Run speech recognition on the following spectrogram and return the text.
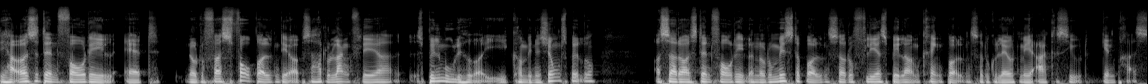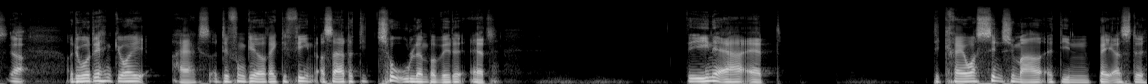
det har også den fordel, at når du først får bolden derop, så har du langt flere spilmuligheder i kombinationsspillet. Og så er der også den fordel, at når du mister bolden, så har du flere spillere omkring bolden, så du kan lave et mere aggressivt genpres. Ja. Og det var det, han gjorde i Ajax, og det fungerede rigtig fint. Og så er der de to ulemper ved det, at det ene er, at det kræver sindssygt meget af dine bagerste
